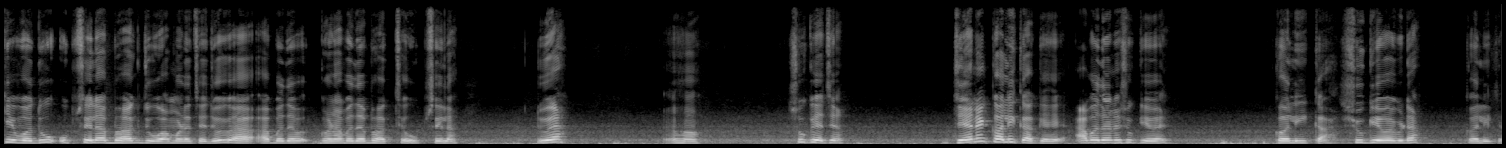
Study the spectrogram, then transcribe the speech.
કે વધુ ઉપસેલા ભાગ જોવા મળે છે. જોયું? આ આ બધા, ઘણા બધા ભાગ છે ઉપસેલા. જોયા? હા. શું કહે છે? જેને કલિકા કહે. આ બધાને શું કહેવાય? કલિકા. શું કહેવાય બેટા? કલિકા.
